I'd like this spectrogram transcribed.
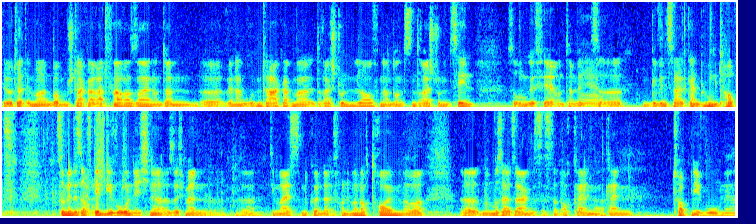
der wird halt immer ein bombenstarker Radfahrer sein und dann, äh, wenn er einen guten Tag hat, mal drei Stunden laufen, ansonsten drei Stunden zehn so ungefähr. Und damit ja. äh, gewinnst du halt keinen Blumentopf. Zumindest ja, auf dem stimmt. Niveau nicht. Ne? Also ich meine, äh, die meisten können davon immer noch träumen, aber äh, man muss halt sagen, das ist dann auch kein, ja. kein Top-Niveau mehr.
